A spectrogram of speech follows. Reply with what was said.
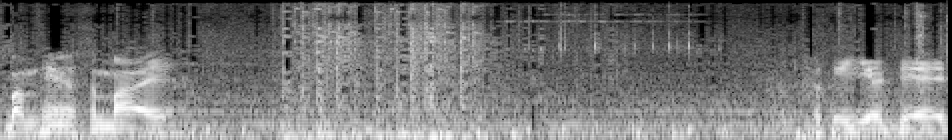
But I'm hearing somebody. Okay, you're dead.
